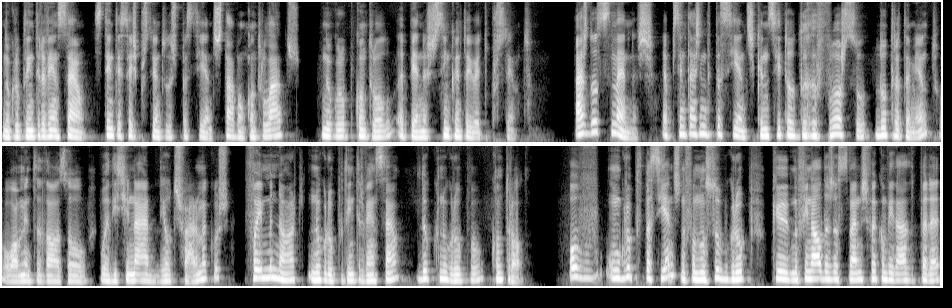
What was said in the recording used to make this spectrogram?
No grupo de intervenção, 76% dos pacientes estavam controlados, no grupo controlo apenas 58%. Às 12 semanas, a percentagem de pacientes que necessitou de reforço do tratamento, ou aumento de dose ou o adicionar de outros fármacos, foi menor no grupo de intervenção do que no grupo controle. Houve um grupo de pacientes, no fundo um subgrupo, que no final das duas semanas foi convidado para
